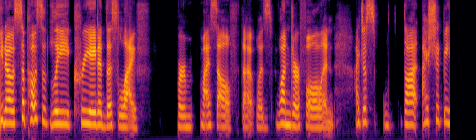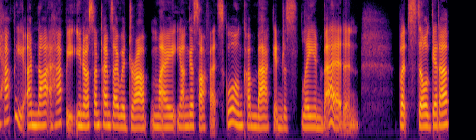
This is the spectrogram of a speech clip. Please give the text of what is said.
you know, supposedly created this life for myself that was wonderful, and I just thought, "I should be happy." I'm not happy. You know, sometimes I would drop my youngest off at school and come back and just lay in bed and but still get up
